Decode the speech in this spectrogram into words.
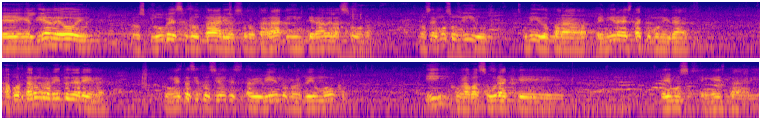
En el día de hoy, los clubes rotarios, Rotará e Interá de la zona, nos hemos unido, unido para venir a esta comunidad, aportar un granito de arena con esta situación que se está viviendo con el río Moca y con la basura que vemos en esta área.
